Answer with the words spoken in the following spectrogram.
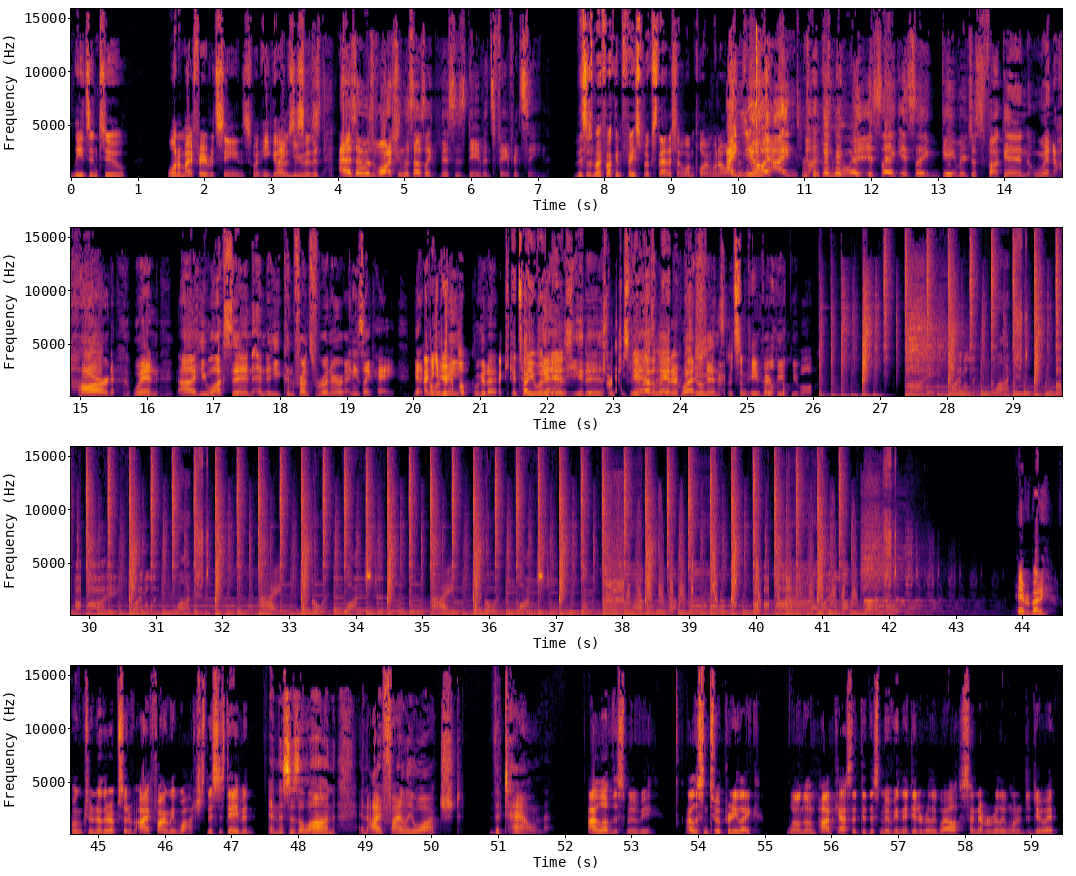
leads into one of my favorite scenes when he I goes. knew says, this. As I was watching this, I was like, "This is David's favorite scene." This is my fucking Facebook status at one point when I watched I this knew movie. it. I fucking knew it. It's like it's like David just fucking went hard when uh, he walks in and he confronts Renner and he's like, "Hey, you gotta I need with your me. help. We're gonna." I can't tell you what it can't- is. It is. You ask me about ask it me later. It will Questions. hurt some people. hurt people. I Finally, watched. Hey everybody, welcome to another episode of I Finally Watched. This is David. And this is Alain, and I finally watched The Town. I love this movie. I listened to a pretty like well-known podcast that did this movie and they did it really well, so I never really wanted to do it.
